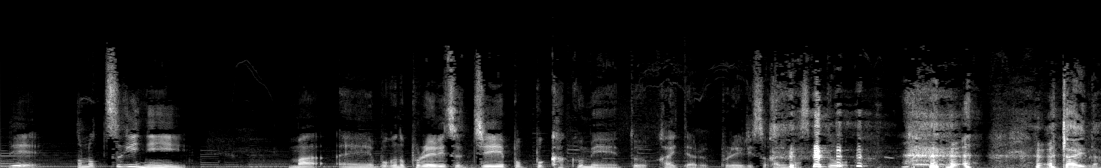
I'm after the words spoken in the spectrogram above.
うん。でその次にまあ、えー僕のプレイリスト J-POP 革命と書いてあるプレイリストがありますけど。痛いな。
